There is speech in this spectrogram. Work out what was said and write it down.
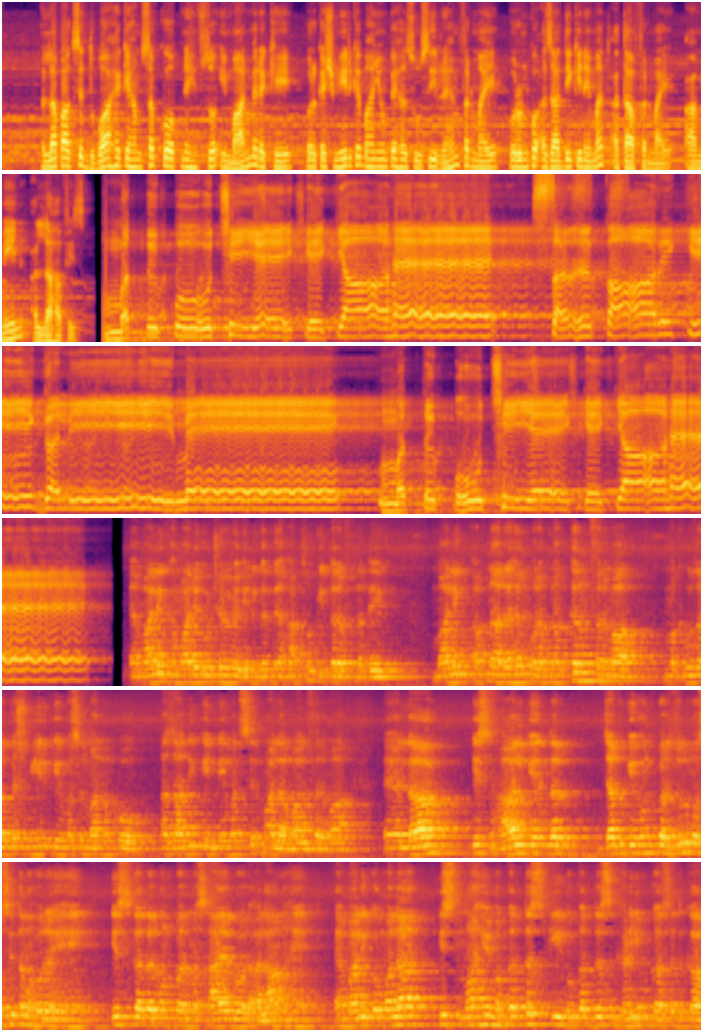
अल्लाह पाक से दुआ है कि हम सबको अपने हिफ्ज़ ईमान में रखे और कश्मीर के भाइयों पे खसूसी रहम फरमाए और उनको आज़ादी की नेमत अता फरमाए। आमीन। अल्लाह हाफिज़। मत पूछिए के क्या है? सरकार की गली में। मत पूछिए के क्या है? मालिक हमारे उठे हुए इन गंदे हाथों की तरफ़ न देख। मालिक अपना रहम और अपना कर्म फरमा, मकबूजा कश्मीर के मुसलमानों को आज़ादी की नेमत से माला माल फरमा अल्लाह, इस हाल के अंदर, जबकि उन पर जुल्म सितम हो रहे हैं, इस कदर उन पर मसायब और अलाम हैं। मालिक मौला, इस माह मुकद्दस की मुकद्दस घड़ियों का सदका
